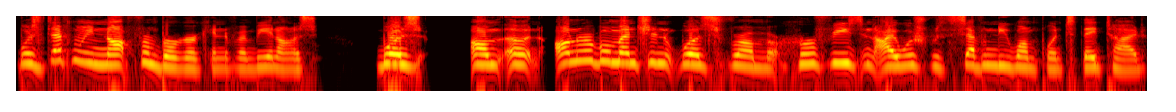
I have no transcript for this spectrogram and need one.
was definitely not from Burger King. If I'm being honest, was um an honorable mention was from Herfy's and I Wish with 71 points. They tied.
